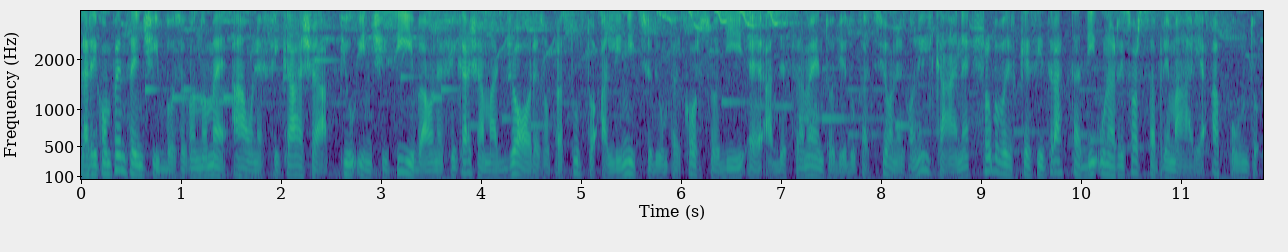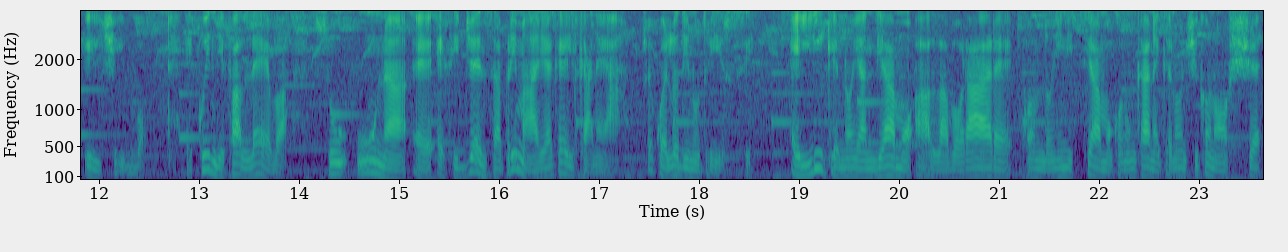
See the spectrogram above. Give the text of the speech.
La ricompensa in cibo secondo me ha un'efficacia più incisiva, un'efficacia maggiore soprattutto all'inizio di un percorso di eh, addestramento, di educazione con il cane, proprio perché si tratta di una risorsa primaria, appunto il cibo, e quindi fa leva su una eh, esigenza primaria che il cane ha, cioè quello di nutrirsi. È lì che noi andiamo a lavorare quando iniziamo con un cane che non ci conosce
